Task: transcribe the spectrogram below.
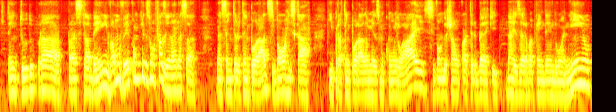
que tem tudo para se dar bem e vamos ver como que eles vão fazer, né, nessa, nessa intertemporada, se vão arriscar ir para a temporada mesmo com o Eli, se vão deixar um quarterback na reserva aprendendo um aninho.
